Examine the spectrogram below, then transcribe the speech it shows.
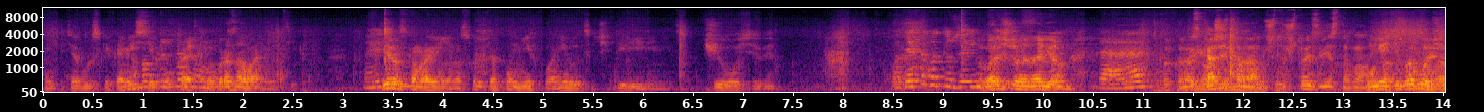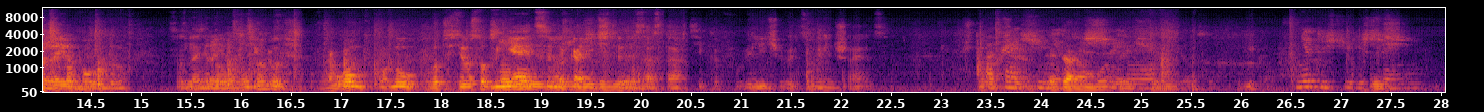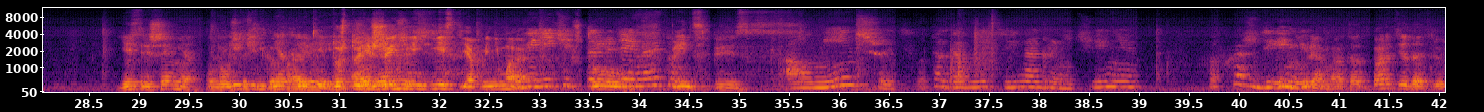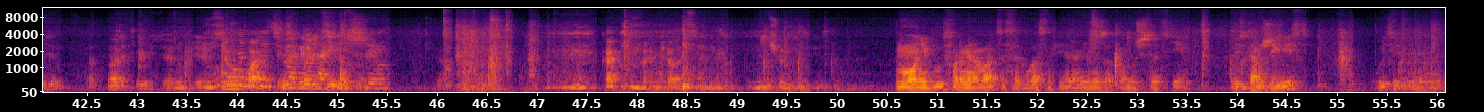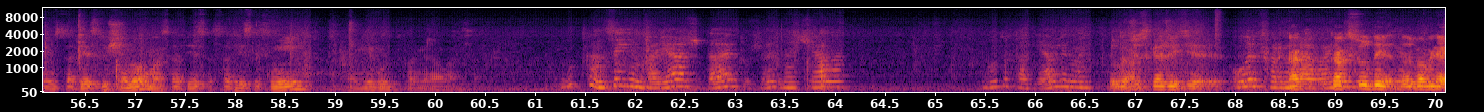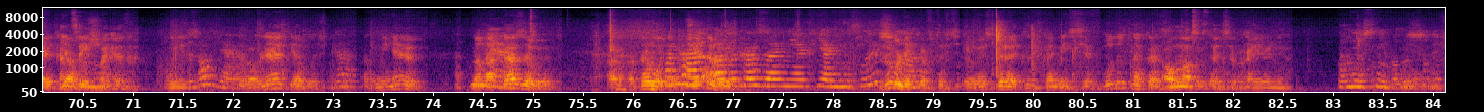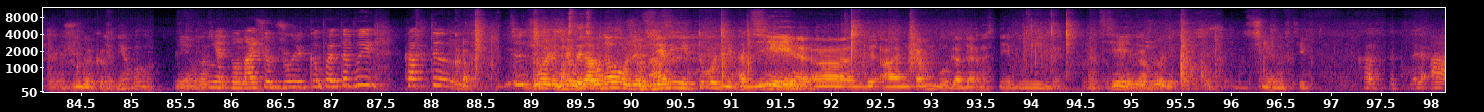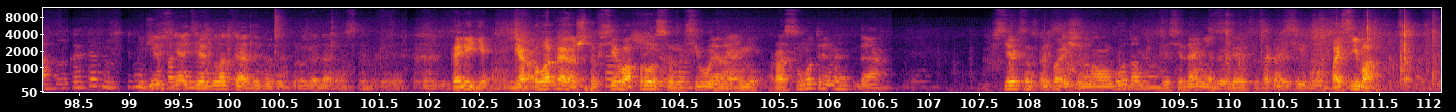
Санкт-Петербургской комиссии по образовании. об образовании ТИКа. В Поэтому- Кировском районе, насколько я помню, их планируется 4 единицы. Чего себе. Вот это вот уже интересно. Большой район. Да. Ну, Скажите нам, что, что известно вам Ну, и побольше по поводу создания Районы новых тиков? побольше. В каком, ну, Вот все, собственно, меняется я ли количественный состав тиков, увеличивается, уменьшается? Что Пока вообще? еще нет Это работа еще решения. идет. Вика. Нет еще решения. Есть решение Увеличить ТИКов нет в людей. То, что А решение есть, я понимаю. Увеличить Что, людей в найдут. принципе, с- А уменьшить, вот тогда будет сильное ограничение по вхождению. Прямо от, от партии дать людям. От партии все. ну, прежде Ну, всего, партии. партии. решим. Как формироваться они будут? Ничего не известно. Ну, они будут формироваться согласно федеральному закону 67. То есть там же есть у территориальной организации соответствующая норма, соответственно, в соответствии с ней они будут формироваться. Ну, в конце января ожидают уже начала. Будут объявлены Да. лучше скажите, как, как суды добавляют января? Муници- Добавляют. Добавляют яблочников? Да. Отменяют? Но Отменяют. наказывают? А, а кого-то Пока о учитывают? наказаниях я не слышала. Жуликов-то в избирательных комиссиях будут наказывать? А у нас, кстати, в районе у нас не было Нет, суда. жуликов не было. Не, у нас Нет, ну насчет жуликов это вы как-то... Жуликов Мы, кстати, давно уже всех итоги, отсеяли. а, а никому благодарность не объявили. Отсеяли Поэтому жуликов всех. С членов ТИК. А, благодарность. И ну, днем ещё пока снятия не блокады будут благодарности. Коллеги, я полагаю, что все вопросы на сегодня, Да. они рассмотрены. Да. Всех с наступающим Спасибо. Новым годом. Заседание объявляется закрытым. Спасибо. Спасибо.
